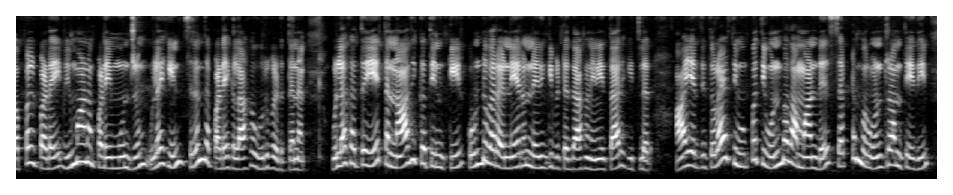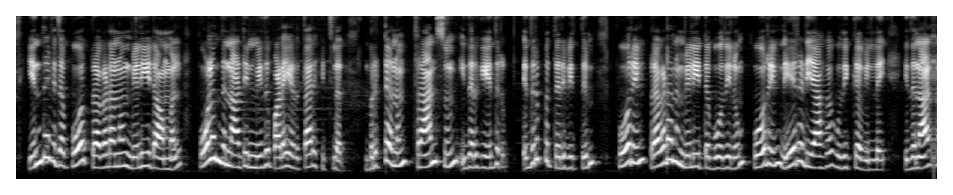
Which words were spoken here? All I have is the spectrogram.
கப்பல் படை விமானப்படை மூன்றும் உலகின் சிறந்த படைகளாக உருவெடுத்தன. உலகத்தையே தன் ஆதிக்கத்தின் கீழ் கொண்டு வர நேரம் நெருங்கிவிட்டதாக நினைத்தார் ஹிட்லர். ஆயிரத்தி தொள்ளாயிரத்தி முப்பத்தி ஒன்பதாம் ஆண்டு செப்டம்பர் ஒன்றாம் தேதி எந்தவித போர் பிரகடனம் வெளியிடாமல் போலந்து நாட்டின் மீது படையெடுத்தார் ஹிட்லர். பிரிட்டனும் பிரான்சும் இதற்கு எதிர் எதிர்ப்பு தெரிவித்து போரில் பிரகடனம் வெளியிட்ட போதிலும் போரில் நேரடியாக குதிக்கவில்லை. இதனால்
